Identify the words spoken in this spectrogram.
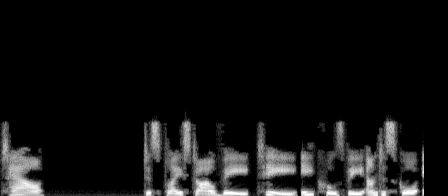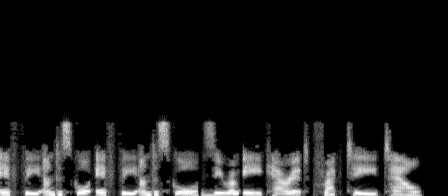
tau display style v t equals v underscore f v underscore f v underscore 0 e caret frac t tau.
